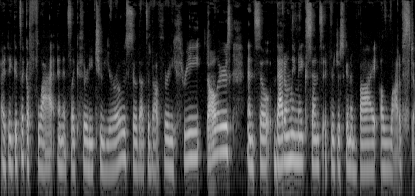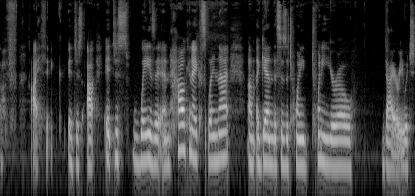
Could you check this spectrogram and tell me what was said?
I think it's like a flat and it's like 32 euros. So that's about $33. And so that only makes sense if you're just going to buy a lot of stuff, I think. It just uh, it just weighs it. And how can I explain that? Um, again, this is a 20, 20 euro diary, which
